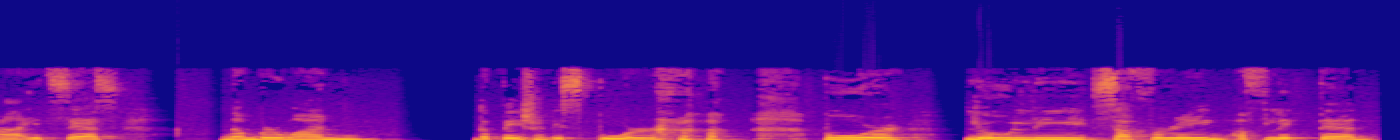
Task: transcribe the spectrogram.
Uh, it says, number one, the patient is poor. poor lowly, suffering, afflicted.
